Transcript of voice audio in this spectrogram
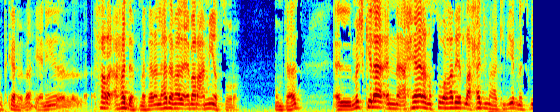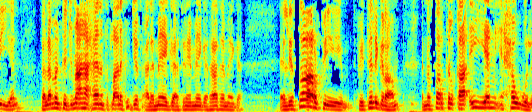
متكررة يعني هدف مثلا الهدف هذا عبارة عن 100 صورة. ممتاز؟ المشكلة إن أحيانا الصور هذه يطلع حجمها كبير نسبيا فلما تجمعها أحيانا تطلع لك ال GIF على ميجا 2 ميجا 3 ميجا. اللي صار في في تليجرام إنه صار تلقائيا يحول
